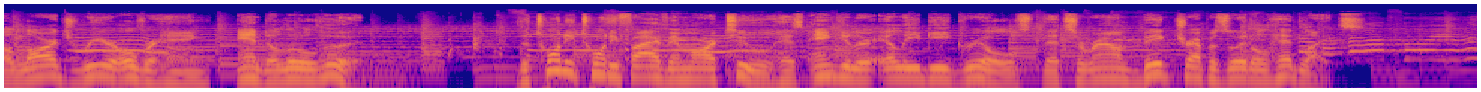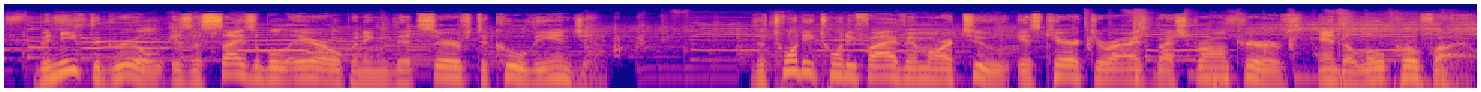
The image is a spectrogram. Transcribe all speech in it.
a large rear overhang, and a little hood. The 2025 MR2 has angular LED grilles that surround big trapezoidal headlights. Beneath the grille is a sizable air opening that serves to cool the engine. The 2025 MR2 is characterized by strong curves and a low profile.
